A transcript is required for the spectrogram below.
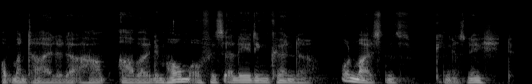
ob man Teile der Arbeit im Homeoffice erledigen könnte. Und meistens ging es nicht.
